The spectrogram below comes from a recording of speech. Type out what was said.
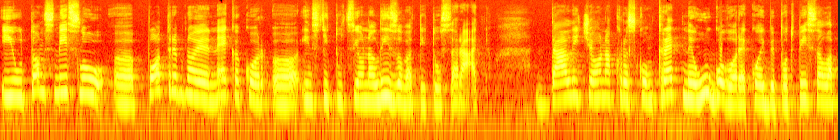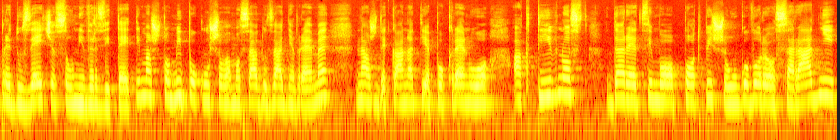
i u tom smislu potrebno je nekako institucionalizovati tu saradnju da li će ona kroz konkretne ugovore koji bi potpisala preduzeća sa univerzitetima, što mi pokušavamo sad u zadnje vreme. Naš dekanat je pokrenuo aktivnost da recimo potpiše ugovore o saradnji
